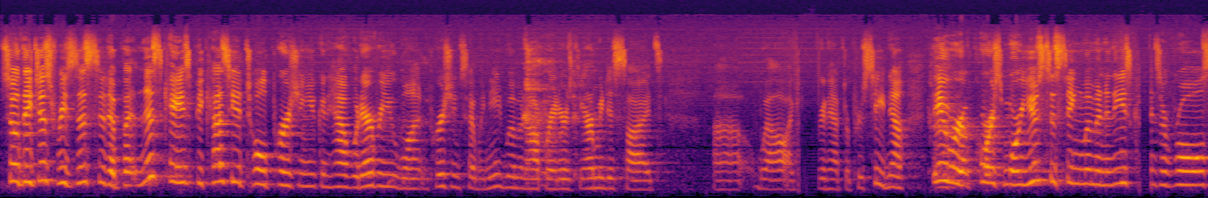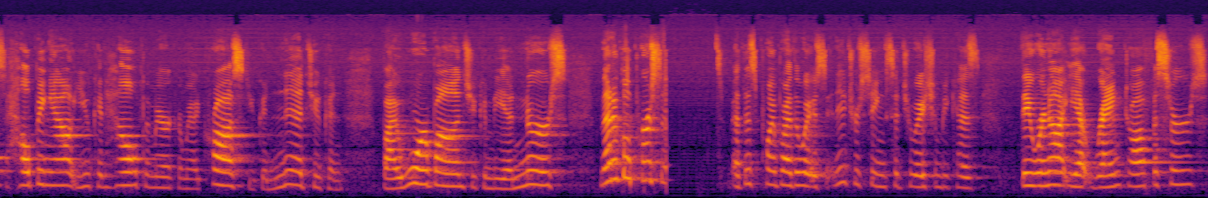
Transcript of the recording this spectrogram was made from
So they just resisted it. But in this case, because he had told Pershing, you can have whatever you want, and Pershing said, we need women operators, the Army decides, uh, well, we're going to have to proceed. Now, they were, of course, more used to seeing women in these kinds of roles, helping out. You can help, American Red Cross, you can knit, you can buy war bonds, you can be a nurse. Medical personnel, at this point, by the way, is an interesting situation because they were not yet ranked officers.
